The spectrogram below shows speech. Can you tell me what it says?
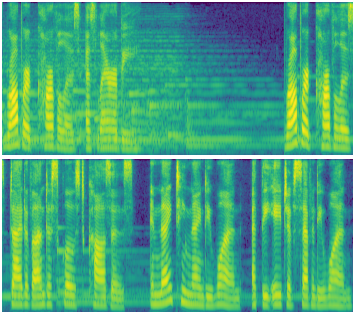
Robert Karvelas as Larrabee. Robert Karvelas died of undisclosed causes in 1991 at the age of 71.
